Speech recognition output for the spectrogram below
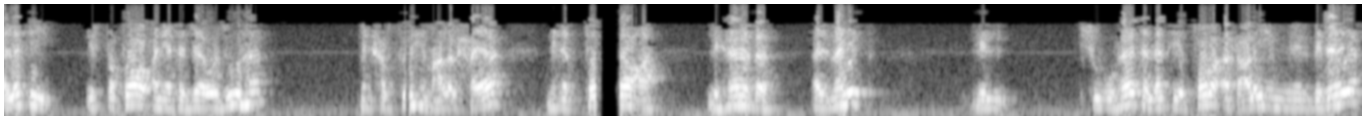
التي استطاعوا أن يتجاوزوها من حرصهم على الحياة من الطاعة لهذا الملك للشبهات التي طرأت عليهم من البداية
